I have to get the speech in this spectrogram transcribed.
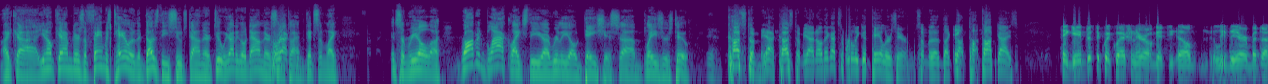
Like uh, you know, Cam, there's a famous tailor that does these suits down there too. We got to go down there Correct. sometime. Get some like, get some real. Uh, Robin Black likes the uh, really audacious uh, blazers too. Custom, yeah, custom, yeah. No, they got some really good tailors here. Some uh, like top, top top guys. Hey Gabe, just a quick question here. I'll get you, I'll leave the air, but uh,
